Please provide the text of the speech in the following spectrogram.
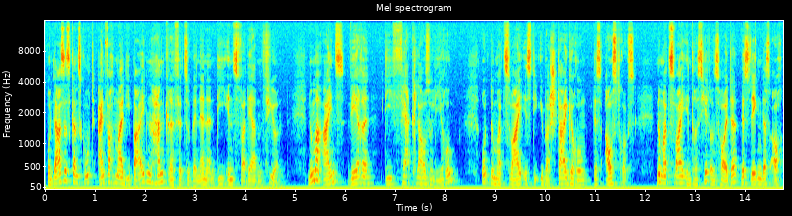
Und da ist es ganz gut, einfach mal die beiden Handgriffe zu benennen, die ins Verderben führen. Nummer eins wäre die Verklausulierung und Nummer zwei ist die Übersteigerung des Ausdrucks. Nummer zwei interessiert uns heute, weswegen das auch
